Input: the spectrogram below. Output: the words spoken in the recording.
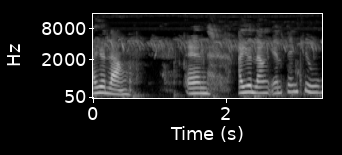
ayun lang. And ayun lang and thank you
